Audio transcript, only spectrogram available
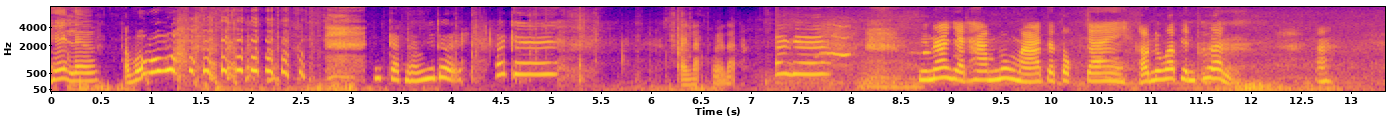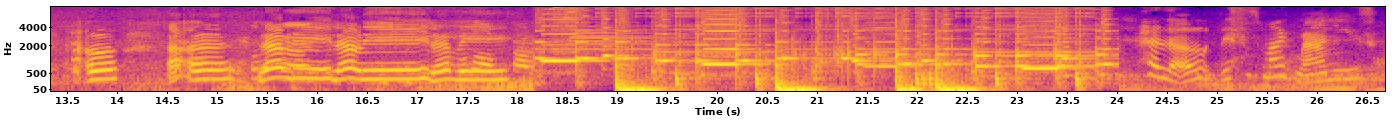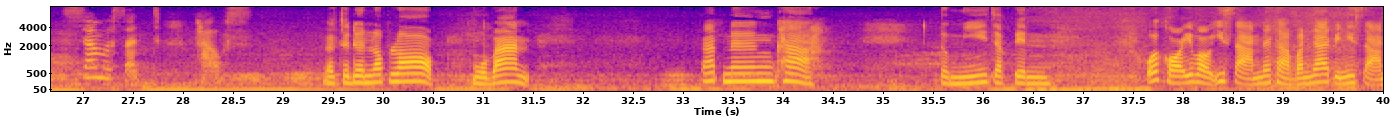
เฮลโลอะบ๊บ๊บ๊กัดน้ำนี่ด้วยโอเค ไปละไปละโอเคนี่นะอย่าทำลูกหมาจะตกใจ เขานึกว่าเป็นเพื่อนอะอะเอออะเออเลิฟลีเลิฟลีเลิฟลี Hello, this is my granny's Somerset house. เราจะเดินรอบๆ หมู่บ้านแป๊บหนึ่งค่ะ ตรงนี้จะเป็นโอ้ยขออีเบาอีสานเลยค่ะ บรรยายเป็นอีสาน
